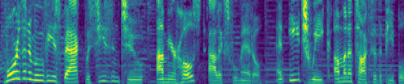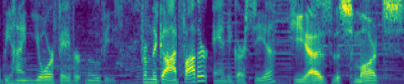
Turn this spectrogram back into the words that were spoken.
More Than a Movie is back with season two. I'm your host, Alex Fumero, and each week I'm going to talk to the people behind your favorite movies. From The Godfather, Andy Garcia, He has the smarts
